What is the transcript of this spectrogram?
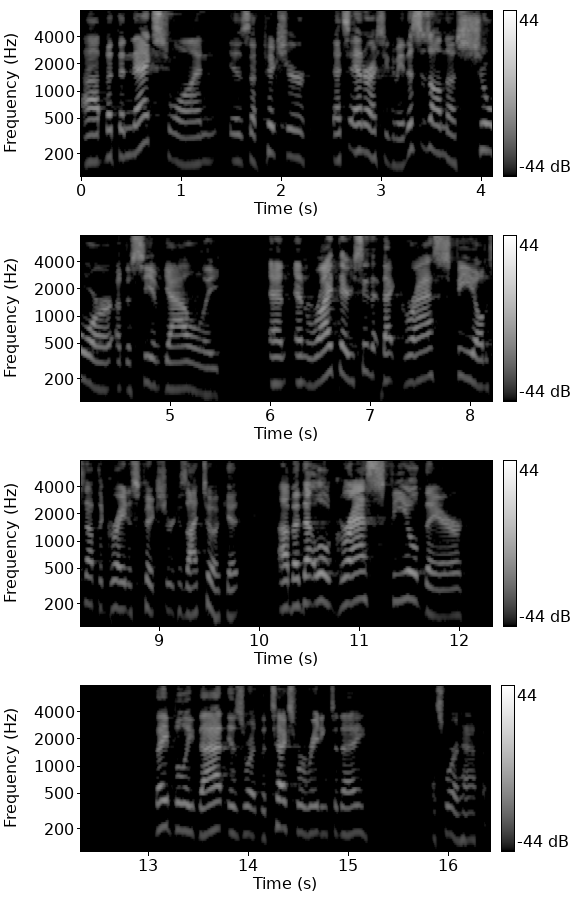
Uh, but the next one is a picture that's interesting to me. This is on the shore of the Sea of Galilee. And, and right there, you see that, that grass field. It's not the greatest picture because I took it. Uh, but that little grass field there, they believe that is where the text we're reading today, that's where it happened.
